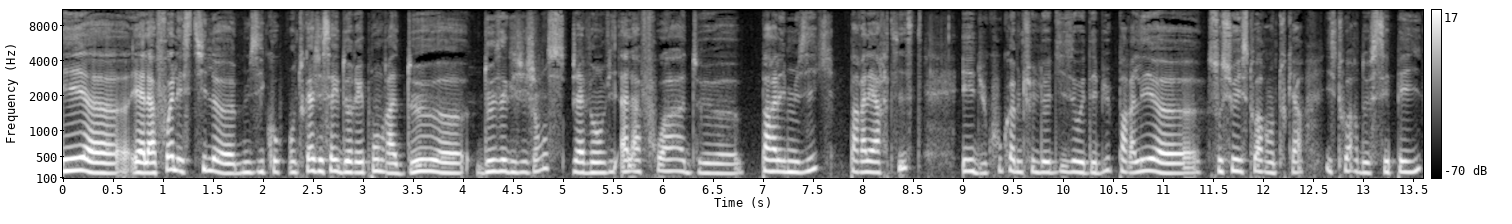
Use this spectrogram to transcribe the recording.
Euh, et, à la fois les styles euh, musicaux. En tout cas, j'essaye de répondre à deux, euh, deux exigences. J'avais envie à la fois de parler musique, parler artiste, et du coup, comme tu le disais au début, parler socio-histoire, en tout cas, histoire de ces pays.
